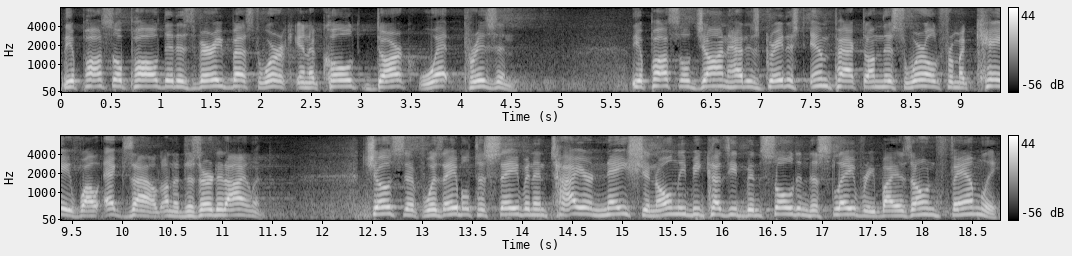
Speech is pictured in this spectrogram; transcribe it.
The Apostle Paul did his very best work in a cold, dark, wet prison. The Apostle John had his greatest impact on this world from a cave while exiled on a deserted island. Joseph was able to save an entire nation only because he'd been sold into slavery by his own family.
